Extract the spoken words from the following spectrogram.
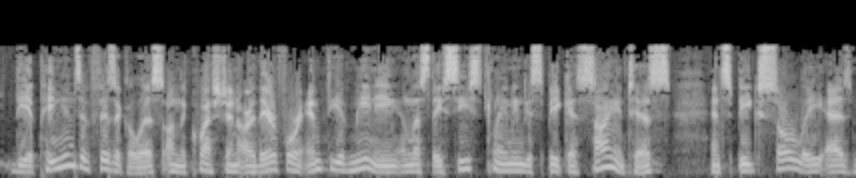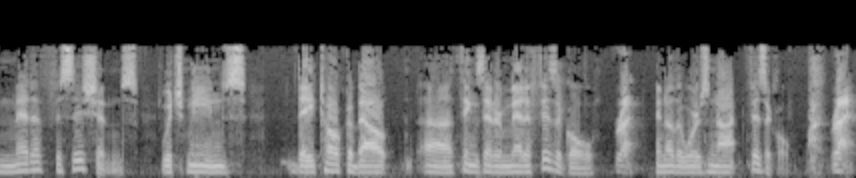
The, the opinions of physicalists on the question are therefore empty of meaning unless they cease claiming to speak as scientists and speak solely as metaphysicians, which means they talk about uh, things that are metaphysical, Right. in other words, not physical. Right.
